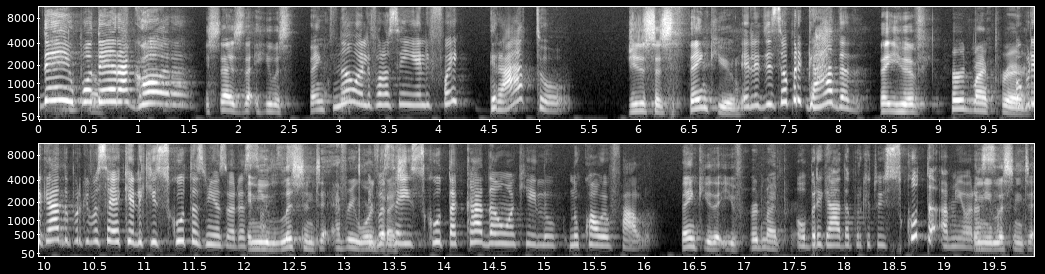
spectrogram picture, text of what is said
Dei o poder agora. He says that he was thankful. Não, ele falou assim, ele foi grato. Jesus says, Thank you Ele disse, obrigada. that you have heard my prayer Obrigado porque você é aquele que escuta as minhas and orações. you listen to every E word that você I say. escuta cada um aquilo no qual eu falo. Thank you that you've heard my prayer Obrigada porque tu escuta a minha and you oração. listen to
